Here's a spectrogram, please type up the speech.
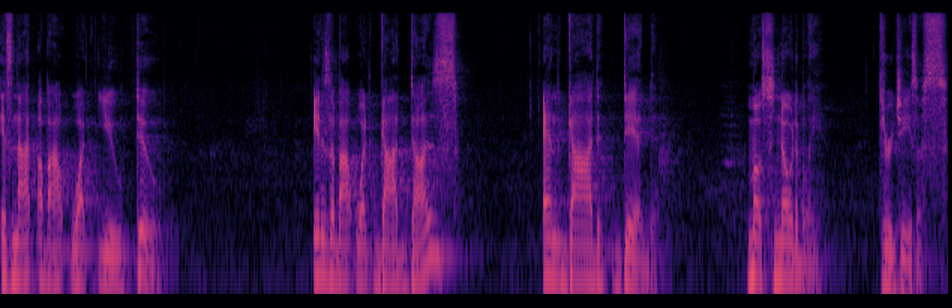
is not about what you do. It is about what God does and God did, most notably through Jesus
